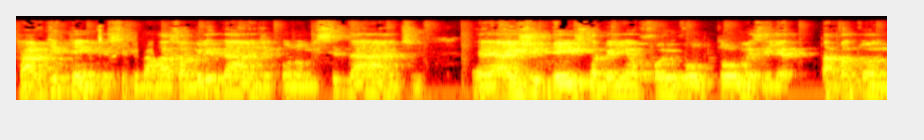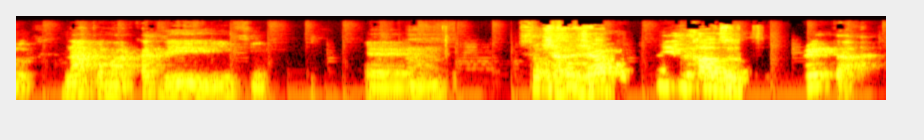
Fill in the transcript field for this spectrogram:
Claro que tem, princípio da razoabilidade, economicidade, é, a rigidez, o tabelião foi e voltou, mas ele estava atuando na comarca dele, enfim. É, uhum. são, já, são já um caso enfrentar.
